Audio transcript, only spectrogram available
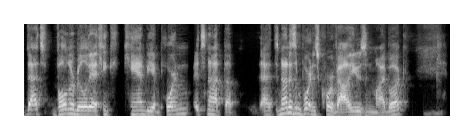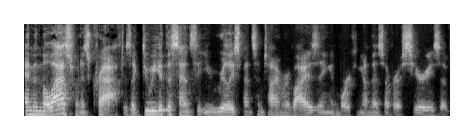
that's vulnerability i think can be important. It's not the it's not as important as core values in my book. And then the last one is craft. Is like do we get the sense that you really spent some time revising and working on this over a series of,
